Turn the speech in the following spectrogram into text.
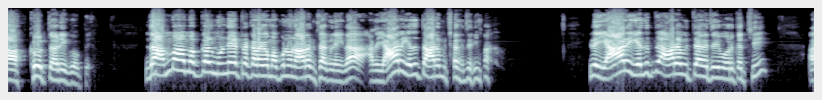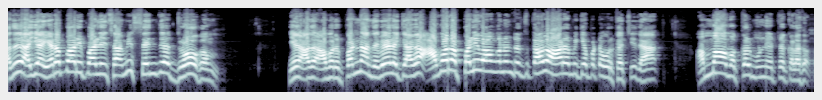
டா கூத்தாடி கோப்பு இந்த அம்மா மக்கள் முன்னேற்ற கழகம் அப்படின்னு ஒன்று ஆரம்பிச்சாங்க இல்லைங்களா? அதை யாரை எதிர்த்து ஆரம்பிச்சாங்க தெரியுமா? இல்லை யாரை எதிர்த்து ஆரம்பித்தாக தெரியும் ஒரு கட்சி? அது ஐயா எடப்பாடி பழனிசாமி செஞ்ச துரோகம். அது அவர் பண்ண அந்த வேலைக்காக அவரை பழி வாங்கணுன்றதுக்காக ஆரம்பிக்கப்பட்ட ஒரு கட்சி தான். அம்மா மக்கள் முன்னேற்ற கழகம்.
